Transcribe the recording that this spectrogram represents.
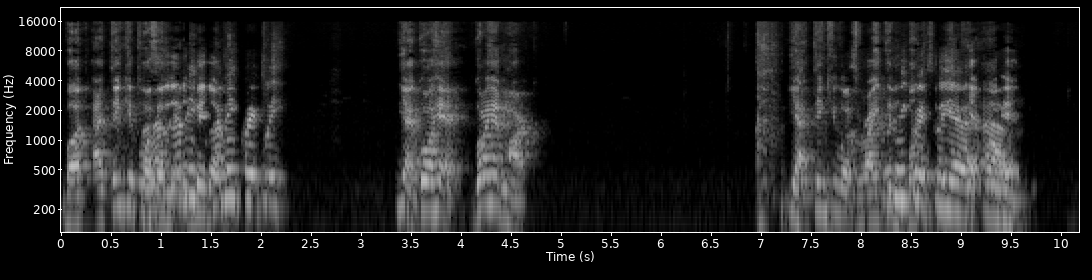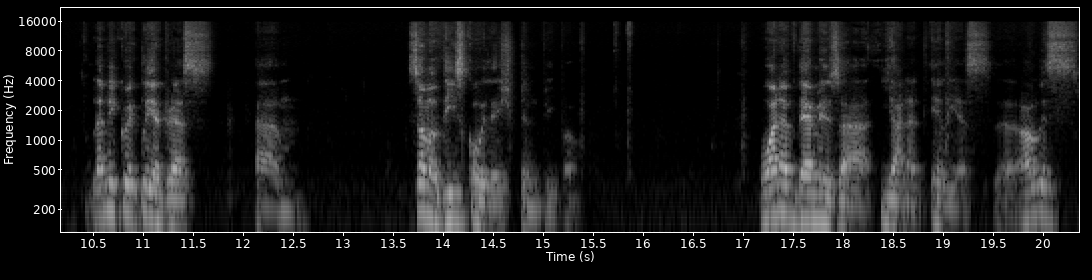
But I think it was well, a little me, bit. Let of, me quickly. Yeah, go ahead. Go ahead, Mark. Yeah, I think he was writing. Let me books. quickly. Uh, yeah, um, let me quickly address um, some of these coalition people. One of them is uh, Yanat Elias. Uh, always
